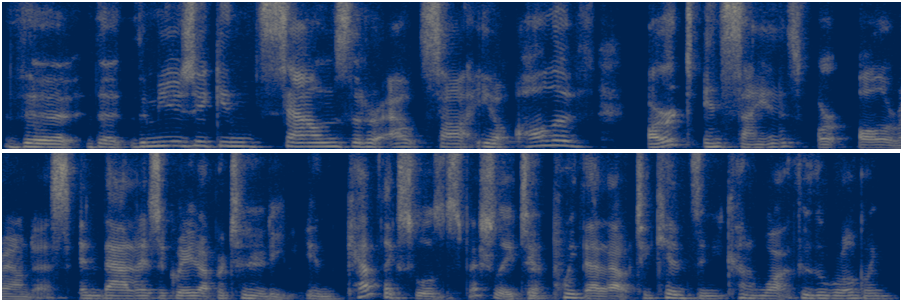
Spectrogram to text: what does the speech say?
the the the music and sounds that are outside, you know, all of art and science are all around us. And that is a great opportunity in Catholic schools, especially to point that out to kids and you kind of walk through the world going,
